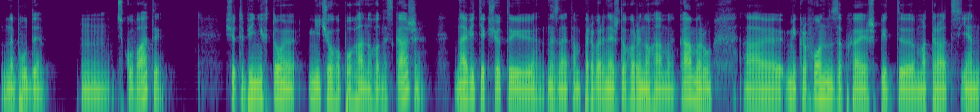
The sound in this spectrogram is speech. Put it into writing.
не буде м, цькувати, що тобі ніхто нічого поганого не скаже, навіть якщо ти не знаю, там перевернеш догори ногами камеру, а мікрофон запхаєш під е, матрац, я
